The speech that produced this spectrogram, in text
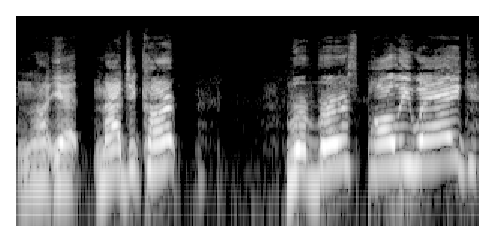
not yet. Magikarp. Reverse Poliwag.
